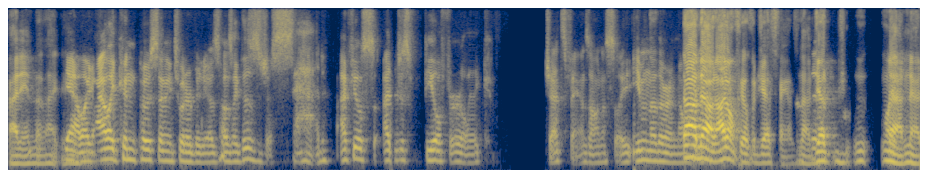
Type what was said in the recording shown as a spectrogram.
by the end of that game. Yeah, like I like couldn't post any Twitter videos. I was like, this is just sad. I feel I just feel for like Jets fans, honestly, even though they're a no, no, I don't feel for Jets fans. No, Jet, no, no.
